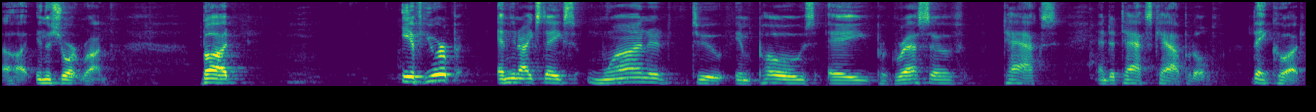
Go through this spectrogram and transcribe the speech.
uh, in the short run. But if Europe and the United States wanted to impose a progressive tax and to tax capital, they could.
